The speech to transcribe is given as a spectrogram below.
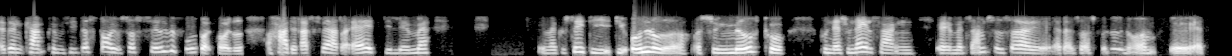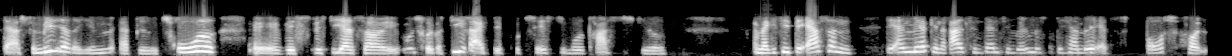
af den kamp, kan man sige, der står jo så selve fodboldholdet, og har det ret svært og er et dilemma. Øh, man kan se, at de, de undlod at synge med på, på nationalsangen, øh, men samtidig så øh, er der altså også forlydende om, øh, at deres familier derhjemme er blevet troet, øh, hvis, hvis de altså øh, udtrykker direkte protest imod præstestyret. Og man kan sige, at det er sådan, det er en mere generel tendens i Mellemøsten, det her med, at sportshold,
